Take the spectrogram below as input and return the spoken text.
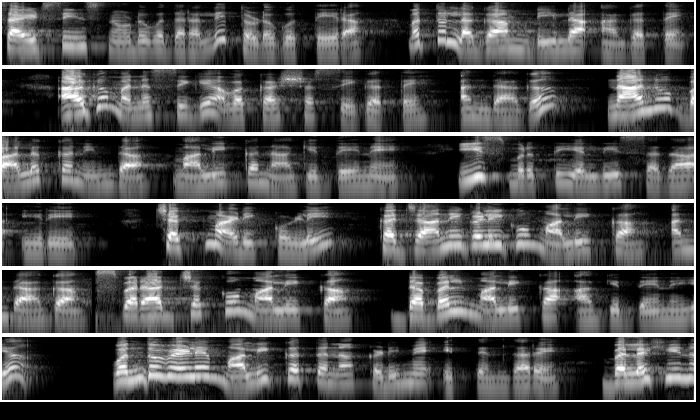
ಸೈಡ್ ಸೀನ್ಸ್ ನೋಡುವುದರಲ್ಲಿ ತೊಡಗುತ್ತೀರಾ? ಮತ್ತು ಲಗಾಮ್ ಡೀಲ ಆಗತ್ತೆ. ಆಗ ಮನಸ್ಸಿಗೆ ಅವಕಾಶ ಸಿಗತ್ತೆ. ಅಂದಾಗ, ನಾನು ಬಾಲಕನಿಂದ ಮಾಲೀಕನಾಗಿದ್ದೇನೆ. ಈ ಸ್ಮೃತಿಯಲ್ಲಿ ಸದಾ ಇರಿ. ಚೆಕ್ ಮಾಡಿಕೊಳ್ಳಿ, ಖಜಾನೆಗಳಿಗೂ ಮಾಲೀಕ ಅಂದಾಗ. ಸ್ವರಾಜ್ಯಕ್ಕೂ ಮಾಲೀಕ, ಡಬಲ್ ಮಾಲೀಕ ಆಗಿದ್ದೇನೆಯ? ಒಂದು ವೇಳೆ ಮಾಲೀಕತನ ಕಡಿಮೆ ಇತ್ತೆಂದರೆ ಬಲಹೀನ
